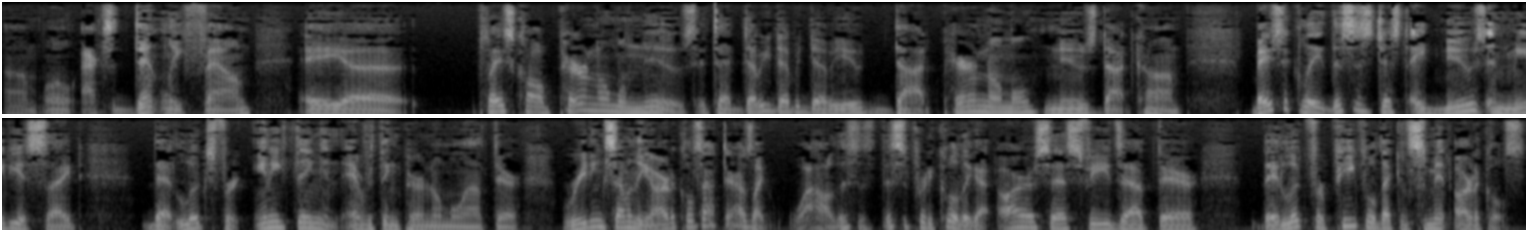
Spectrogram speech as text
um, well, accidentally found a uh, place called Paranormal News. It's at www.paranormalnews.com. Basically, this is just a news and media site that looks for anything and everything paranormal out there. Reading some of the articles out there, I was like, wow, this is this is pretty cool. They got RSS feeds out there. They look for people that can submit articles.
